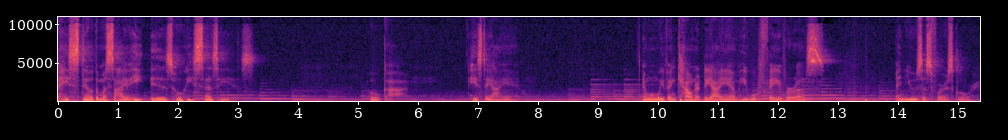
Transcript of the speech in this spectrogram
that he's still the Messiah. He is who he says he is. Oh, God. He's the I am. And when we've encountered the I am, he will favor us and use us for his glory.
